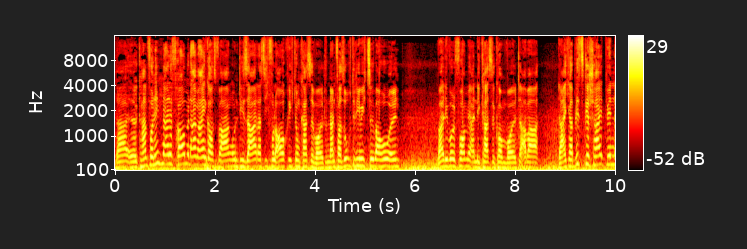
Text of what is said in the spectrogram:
da äh, kam von hinten eine Frau mit einem Einkaufswagen und die sah, dass ich wohl auch Richtung Kasse wollte. Und dann versuchte die mich zu überholen, weil die wohl vor mir an die Kasse kommen wollte. Aber da ich ja blitzgescheit bin,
